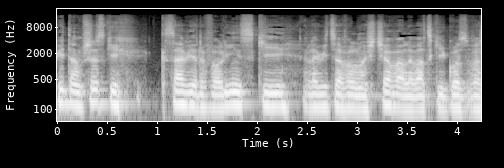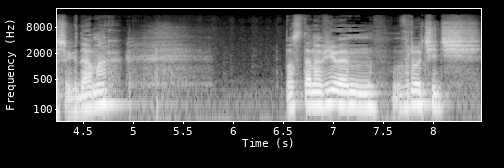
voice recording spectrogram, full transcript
Witam wszystkich. Ksawier Woliński, Lewica Wolnościowa, Lewacki Głos w Waszych domach. Postanowiłem wrócić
